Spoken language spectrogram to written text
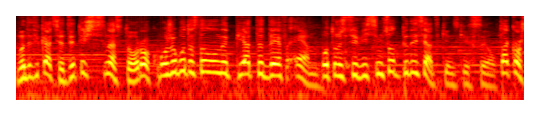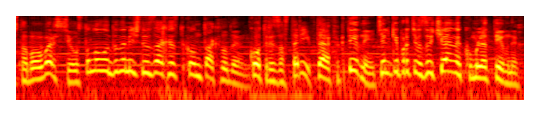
Модифікація 2017 року може бути встановлений 5 ТДФ-М потужністю 850 кінських сил. Також на БО-версії установлений динамічний захист контакт 1, котрий застарів та ефективний тільки проти звичайних кумулятивних,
